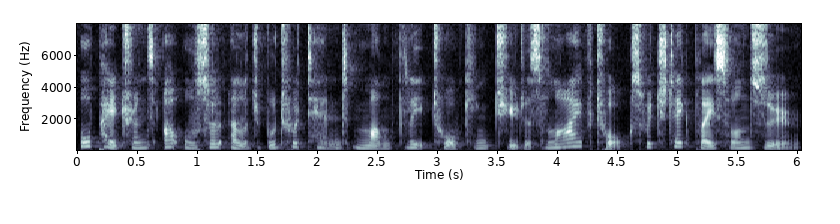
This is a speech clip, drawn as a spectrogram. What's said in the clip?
All patrons are also eligible to attend monthly Talking Tudors live talks, which take place on Zoom.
